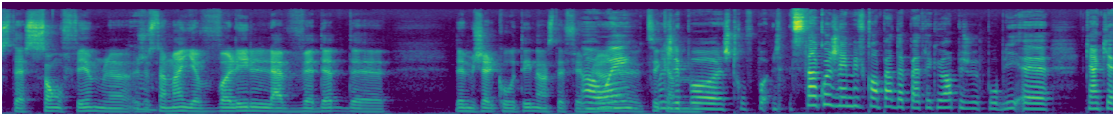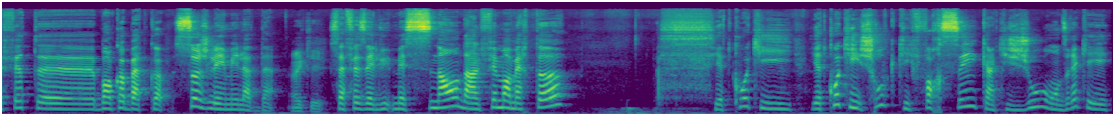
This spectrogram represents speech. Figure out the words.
c'était son film. Là. Mm. Justement, il a volé la vedette de, de Michel Côté dans ce film-là. Ah ouais? Moi, je comme- l'ai pas, je trouve pas. C'est en quoi j'ai aimé vu qu'on parle de Patrick Huard, puis je veux pas oublier, euh, quand il a fait euh, Bon Cop, Bad Cop. Ça, je l'ai aimé là-dedans. Ok. Ça faisait lui. Mais sinon, dans le film Omerta, il y a de quoi qui. Il y a de quoi qui. Je trouve qu'il est forcé quand il joue. On dirait qu'il est.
